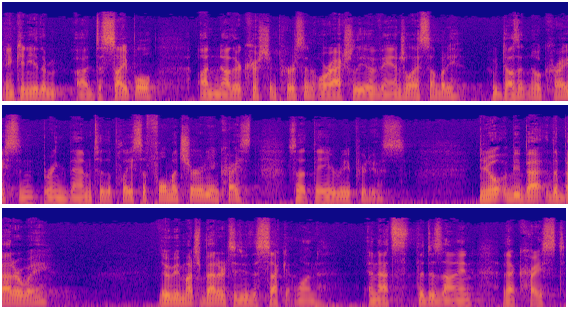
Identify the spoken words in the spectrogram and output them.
and can either uh, disciple another Christian person or actually evangelize somebody who doesn't know Christ and bring them to the place of full maturity in Christ so that they reproduce? Do you know what would be, be- the better way? It would be much better to do the second one, and that's the design that Christ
